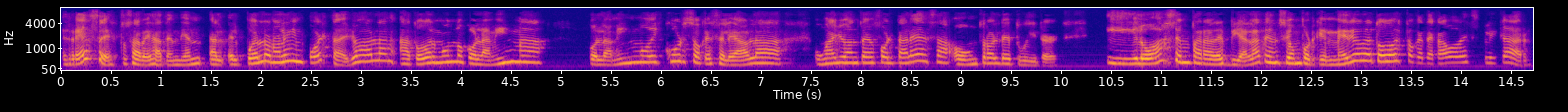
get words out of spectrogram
reces, tú sabes, atendiendo, al pueblo no les importa. Ellos hablan a todo el mundo con la misma con el mismo discurso que se le habla un ayudante de Fortaleza o un troll de Twitter y lo hacen para desviar la atención porque en medio de todo esto que te acabo de explicar,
